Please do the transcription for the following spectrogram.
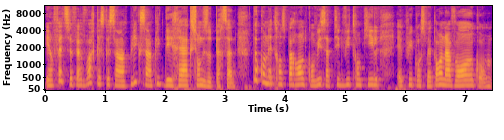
Et en fait, se faire voir, qu'est-ce que ça implique? Ça implique des réactions des autres personnes. Tant qu'on est transparente, qu'on vit sa petite vie tranquille, et puis qu'on se met pas en avant, qu'on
